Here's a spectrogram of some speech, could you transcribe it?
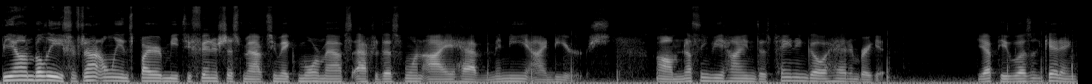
beyond belief. If not only inspired me to finish this map, to make more maps after this one, I have many ideas. Um, nothing behind this painting. Go ahead and break it. Yep, he wasn't kidding.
